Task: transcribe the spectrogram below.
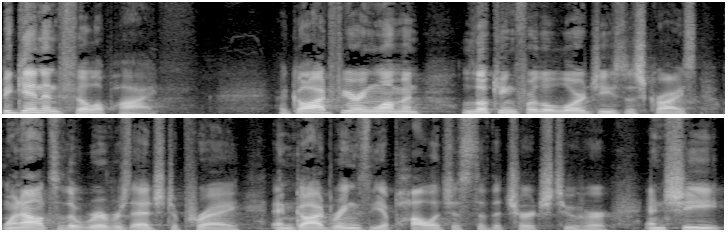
begin in Philippi? A God fearing woman looking for the Lord Jesus Christ, went out to the river's edge to pray, and God brings the apologist of the church to her. And she,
